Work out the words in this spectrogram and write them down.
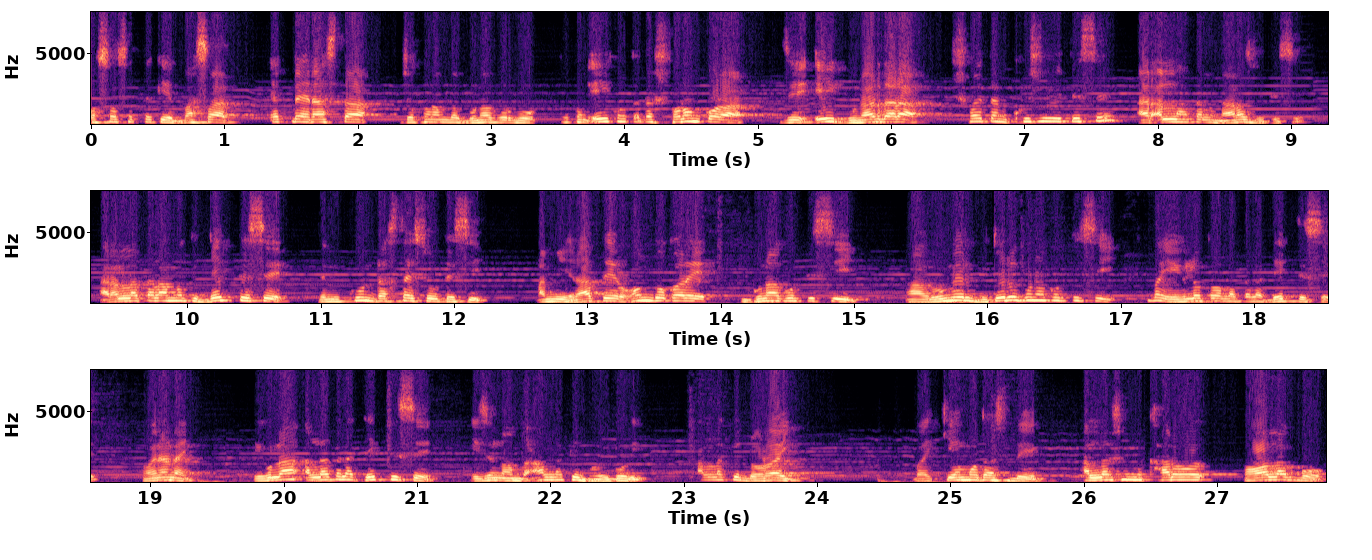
অসহসা থেকে বাঁচার একটাই রাস্তা যখন আমরা গুণা করব, তখন এই কথাটা স্মরণ করা যে এই গুনার দ্বারা শয়তান খুশি হইতেছে আর আল্লাহ তালা নারাজ হইতেছে। আর আল্লাহ তালা আমাকে দেখতেছে যে আমি কোন রাস্তায় চলতেছি। আমি রাতের অন্ধকারে গুণা করতেছি রুমের ভিতরে গুণা করতেছি, বা এগুলো তো আল্লাহ তালা দেখতেছে, হয় না নাই? এগুলা আল্লাহ তালা দেখতেছে এই জন্য আমরা আল্লাহকে ভয় করি, আল্লাহকে ডরাই, বা কেমত আসবে, আল্লাহর সামনে খারো হওয়া লাগবো।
